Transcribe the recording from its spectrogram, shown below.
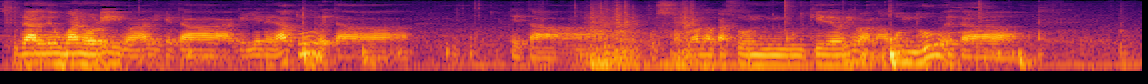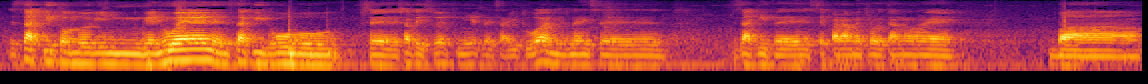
zure alde human hori ba, alik eta gehien edatu, eta eta pues, daukazun kide hori ba, lagundu, eta ez dakit ondo egin genuen, ez dakit gu, ze esate izuet, ni ez naiz agitua, ni ez naiz ez dakit ze parametroetan e, ba,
